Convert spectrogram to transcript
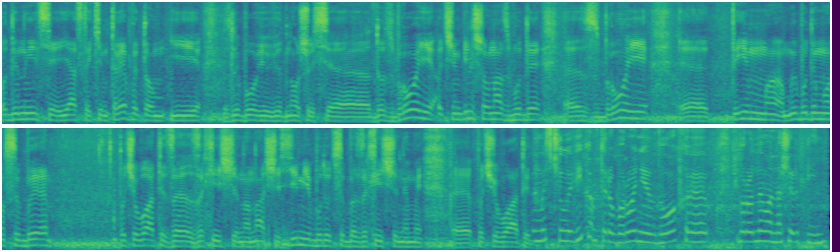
одиниця. Я з таким трепетом і з любов'ю відношуся до зброї. Чим більше у нас буде е, зброї, е, тим ми будемо себе почувати за- захищено. Наші сім'ї будуть себе захищеними е, почувати. Ми з чоловіком в теробороні вдвох е, боронимо наш Ірпінь.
